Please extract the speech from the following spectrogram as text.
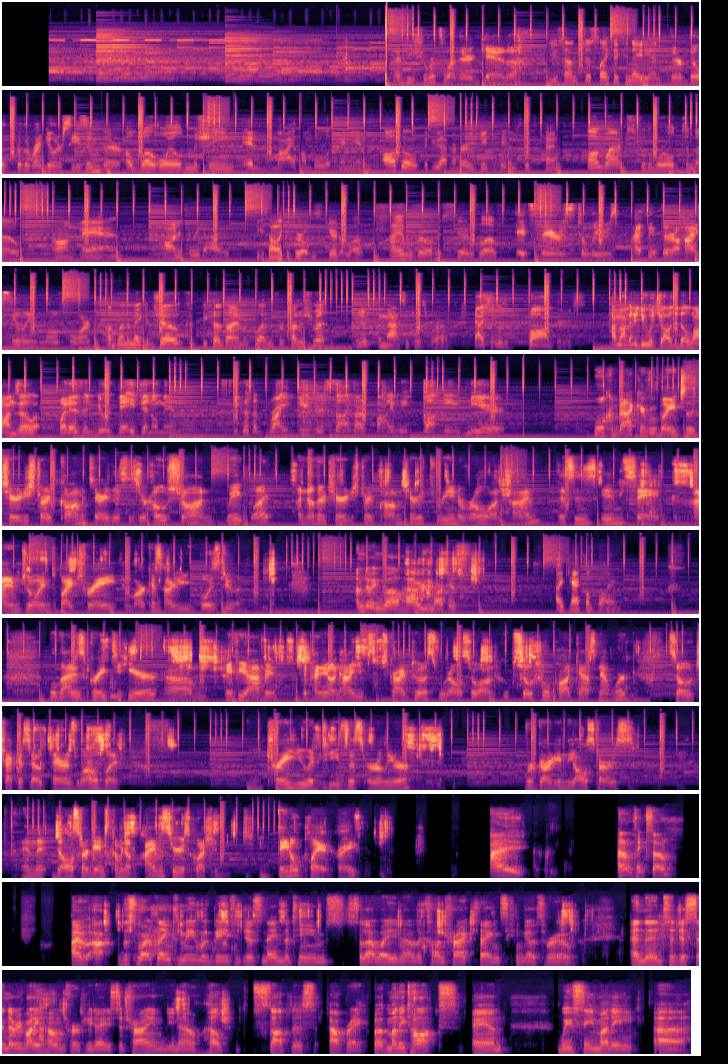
that'd be shorts weather in canada You sound just like a Canadian. they're built for the regular season They're a well-oiled machine in my humble opinion. Also, if you haven't heard, Jayson Tatum's 6'10. on wax for the world to know. Oh man. Honestly, guys, you sound like a girl who's scared of love. I am a girl who's scared of love. it's theirs to lose i think they're a high ceiling low floor I'm gonna make a joke because I am a glutton for punishment. You're just a masochist, bro. That shit was bonkers. I'm not gonna do what y'all did Alonzo, but it's a new day, gentlemen. Because the bright future suns are finally fucking here. Welcome back everybody to the charity stripe commentary. This is your host Shawn. Wait what? Another charity stripe commentary three in a row on time? This is insane. I am joined by trey and marcus. How are you boys doing? I'm doing well. How are you, Marcus? I can't complain. well that is great to hear. Um, if you haven't depending on how you've subscribed to us we're also on hoop social podcast network so check us out there as well but trey you had teased this earlier regarding the All Stars and the, the All Star game's coming up. I have a serious question. They don't play it, right? I I don't think so. I, the smart thing to me would be to just name the teams so that way you know the contract things can go through, and then to just send everybody home for a few days to try and you know help stop this outbreak. But money talks, and we've seen money uh,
